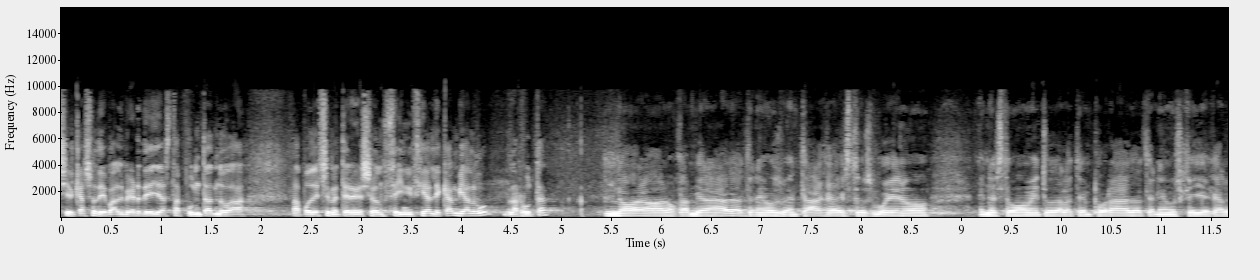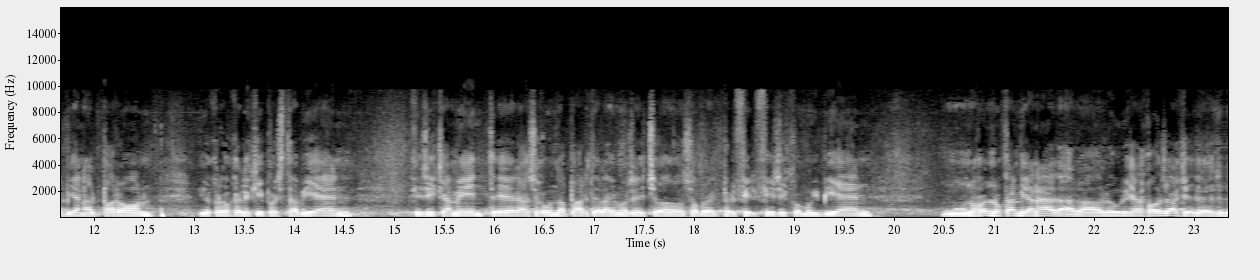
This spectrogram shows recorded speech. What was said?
Si el caso de Valverde ya está apuntando a, a poderse meter en ese 11 inicial, ¿le cambia algo la ruta? No, no, no cambia nada, tenemos ventaja, esto es bueno. En este momento de la temporada tenemos que llegar bien al parón. Yo creo que el equipo está bien físicamente, la segunda parte la hemos hecho sobre el perfil físico muy bien. No, cambia nada, la, única cosa que eh,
